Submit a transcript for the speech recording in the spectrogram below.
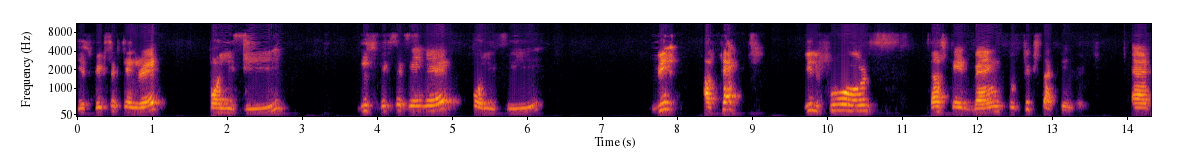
this fixed exchange rate policy this fixed exchange rate policy will affect, will force the state bank to fix the exchange rate at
